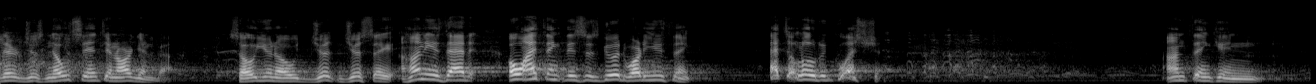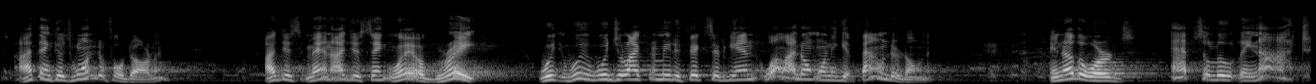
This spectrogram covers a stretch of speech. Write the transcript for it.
there's just no sense in arguing about. So, you know, just, just say, honey, is that, oh, I think this is good. What do you think? That's a loaded question. I'm thinking, I think it's wonderful, darling. I just, man, I just think, well, great. Would, would, would you like for me to fix it again? Well, I don't want to get foundered on it. In other words, absolutely not.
